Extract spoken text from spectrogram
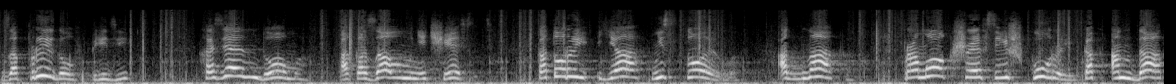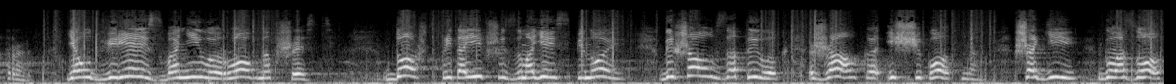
запрыгал впереди. Хозяин дома оказал мне честь которой я не стоила. Однако, промокшая всей шкурой, как андатра, я у дверей звонила ровно в шесть. Дождь, притаившись за моей спиной, Дышал в затылок жалко и щекотно. Шаги, глазок,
